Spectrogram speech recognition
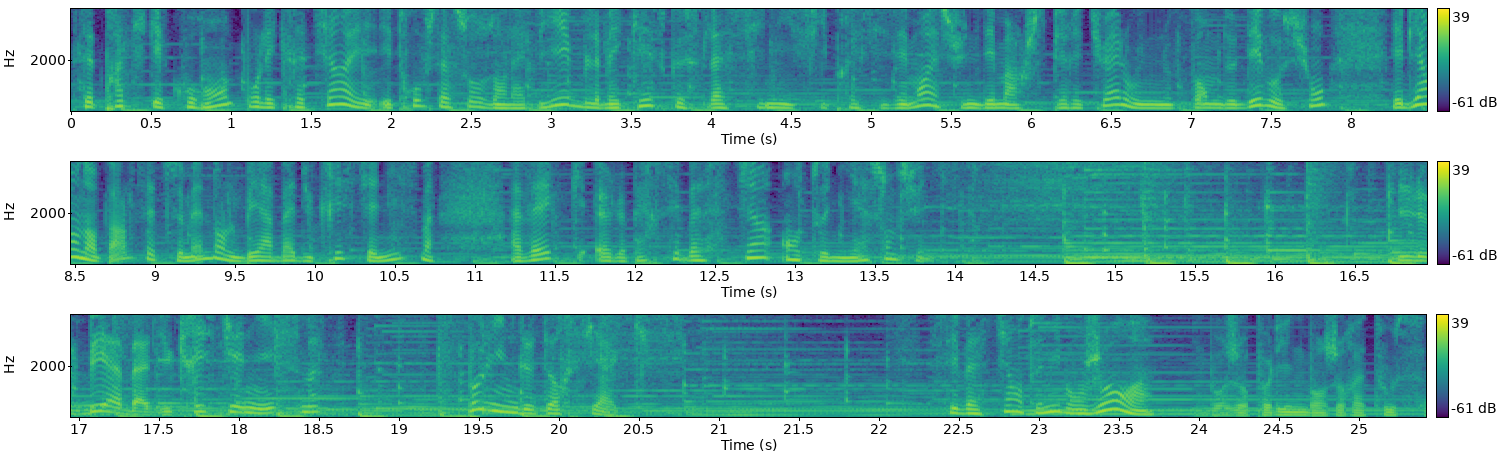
Cette pratique est courante pour les chrétiens et, trouve sa source dans la Bible. Mais qu'est-ce que cela signifie précisément? Est-ce une démarche spirituelle ou une forme de dévotion? Eh bien, on en parle cette semaine dans le Béaba du christianisme avec euh, le père Sébastien Anthony, assomptionniste. Le Béaba du christianisme Pauline de Torsiac. Sébastien Anthony, bonjour. Bonjour Pauline, bonjour à tous.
